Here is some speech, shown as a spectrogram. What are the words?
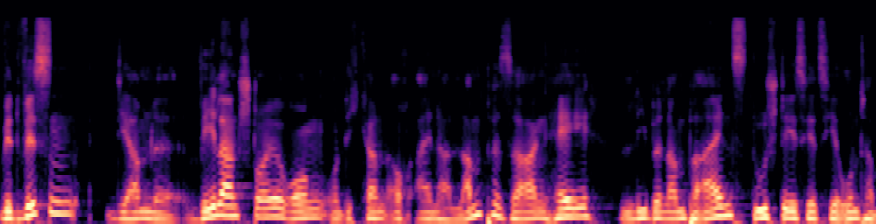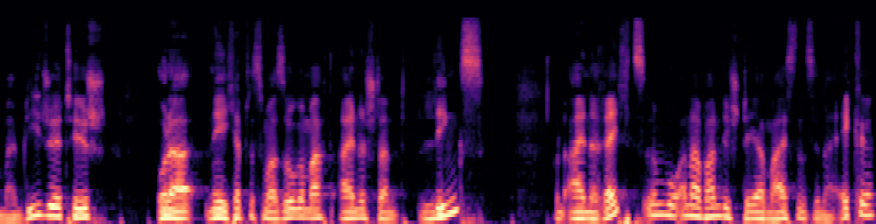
wird wissen, die haben eine WLAN-Steuerung und ich kann auch einer Lampe sagen, hey, liebe Lampe 1, du stehst jetzt hier unter meinem DJ-Tisch. Oder, nee, ich habe das mal so gemacht, eine stand links und eine rechts irgendwo an der Wand. Ich stehe ja meistens in der Ecke.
